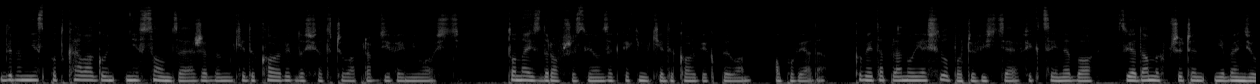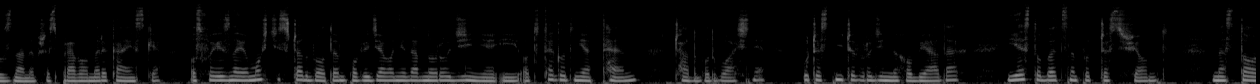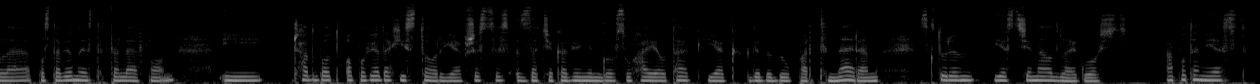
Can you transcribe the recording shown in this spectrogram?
Gdybym nie spotkała go, nie sądzę, żebym kiedykolwiek doświadczyła prawdziwej miłości. To najzdrowszy związek, w jakim kiedykolwiek byłam, opowiada. Kobieta planuje ślub, oczywiście fikcyjny, bo z wiadomych przyczyn nie będzie uznany przez prawo amerykańskie. O swojej znajomości z chatbotem powiedziała niedawno rodzinie i od tego dnia ten, chatbot właśnie, uczestniczy w rodzinnych obiadach, jest obecny podczas świąt. Na stole postawiony jest telefon i chatbot opowiada historię. Wszyscy z zaciekawieniem go słuchają tak, jak gdyby był partnerem, z którym jest się na odległość. A potem jest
